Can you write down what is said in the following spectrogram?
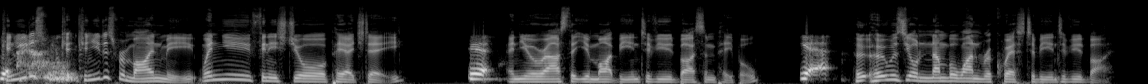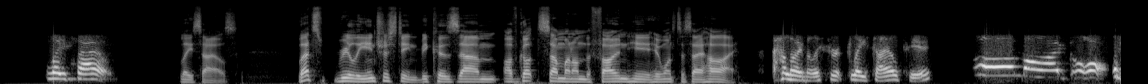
can you just can, can you just remind me when you finished your PhD Yeah, and you were asked that you might be interviewed by some people? yeah. Who who was your number one request to be interviewed by? Leigh Sales. Leigh Sales. That's really interesting because um, I've got someone on the phone here who wants to say hi. Hello, Melissa. It's Leigh Sales here. Oh my god!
